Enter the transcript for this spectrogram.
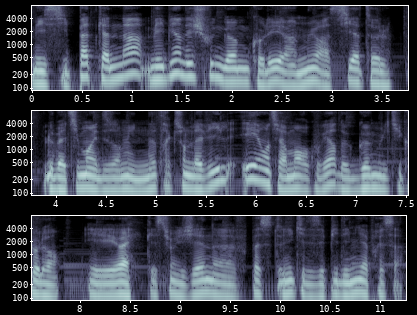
Mais ici pas de cadenas, mais bien des chewing-gums collés à un mur à Seattle. Le bâtiment est désormais une attraction de la ville et entièrement recouvert de gomme multicolore. Et ouais, question hygiène, euh, faut pas s'étonner qu'il y ait des épidémies après ça.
